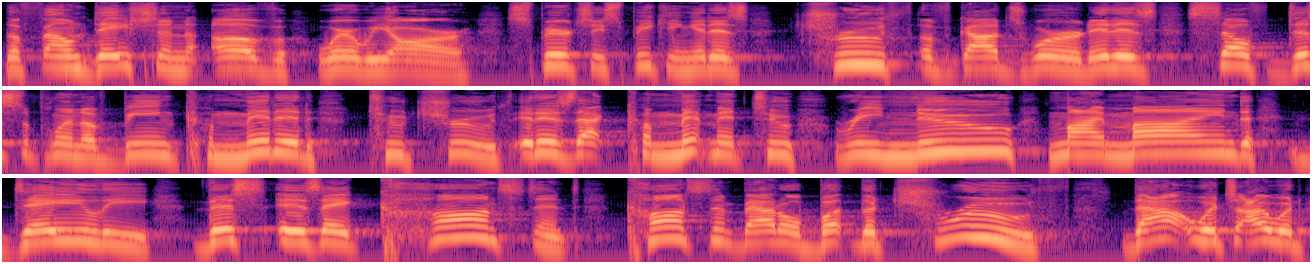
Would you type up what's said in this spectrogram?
the foundation of where we are. Spiritually speaking, it is truth of God's word. It is self discipline of being committed to truth. It is that commitment to renew my mind daily. This is a constant, constant battle, but the truth, that which I would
